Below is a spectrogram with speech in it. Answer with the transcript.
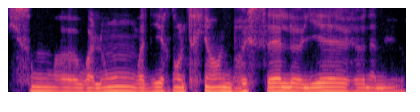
qui sont euh, wallons, on va dire dans le triangle Bruxelles, Liège, Namur.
